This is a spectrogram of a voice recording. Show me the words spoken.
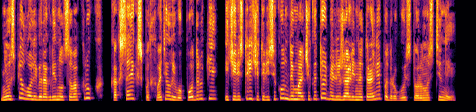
Не успел Оливер оглянуться вокруг, как Сайкс подхватил его под руки, и через три-четыре секунды мальчик и Тоби лежали на траве по другую сторону стены.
